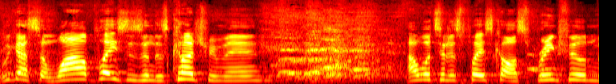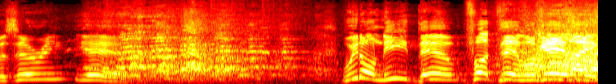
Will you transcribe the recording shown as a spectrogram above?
We got some wild places in this country, man. I went to this place called Springfield, Missouri. Yeah. We don't need them. Fuck them, okay? Like,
